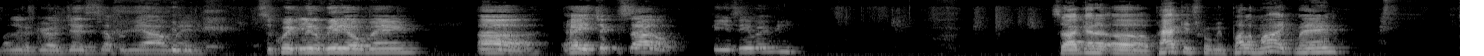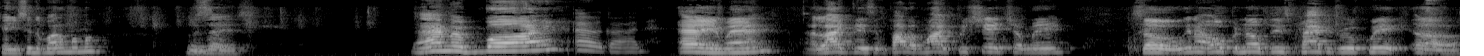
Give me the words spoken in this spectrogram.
My little girl Jessie's helping me out, man. it's a quick little video, man. Uh, hey, check this out. Can you see it, baby? So I got a uh, package from Impala Mike, man. Can you see the bottom, mama? What it says? a boy. Oh God. Hey, man. I like this Impala Mike. Appreciate you, man. So we're gonna open up this package real quick. Uh,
